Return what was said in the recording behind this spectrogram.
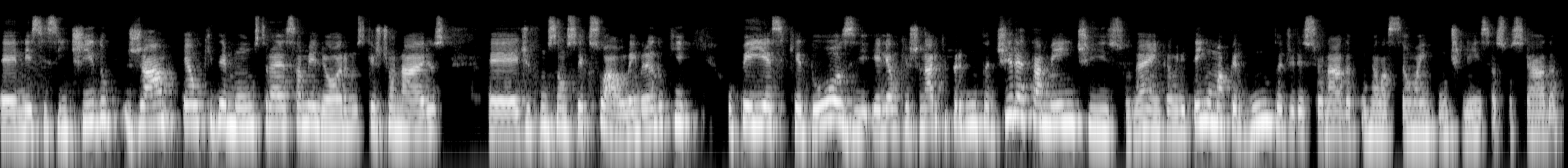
é, nesse sentido já é o que demonstra essa melhora nos questionários é, de função sexual. Lembrando que o PISQ-12, ele é um questionário que pergunta diretamente isso, né? Então, ele tem uma pergunta direcionada com relação à incontinência associada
